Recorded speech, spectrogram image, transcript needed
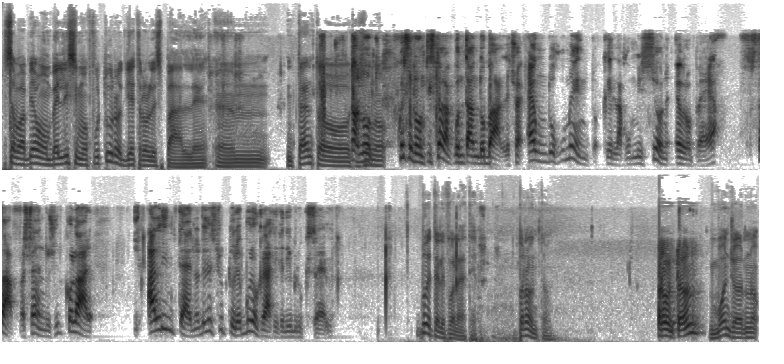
Insomma, abbiamo un bellissimo futuro dietro le spalle. Um, intanto no, non, questo non ti sto raccontando balle, cioè è un documento che la Commissione europea sta facendo circolare all'interno delle strutture burocratiche di Bruxelles. Due telefonate. Pronto? Pronto? Buongiorno.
